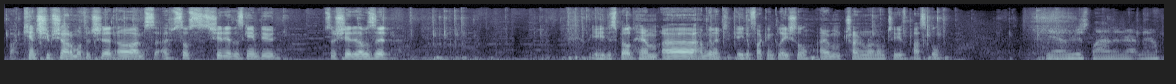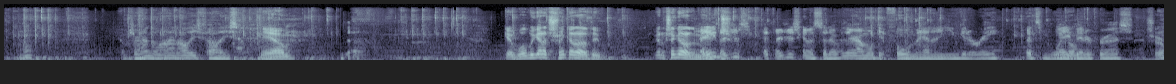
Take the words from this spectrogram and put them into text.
Fuck! Can't shoot shot him with that shit. Oh, I'm so, I'm so shitty at this game, dude. so shitty. That was it. Okay, he dispelled him. Uh, I'm gonna eat a fucking glacial. I'm trying to run over to you if possible. Yeah, I'm just lining right now. Mhm. I'm trying to line all these polys. Yeah. The, Okay. Well, we got a trinket out of the. We got a trinket out of the mage? Hey, if they're just if they're just gonna sit over there, I'm gonna get full mana and you can get a re. That's way Okay. better for us. Sure.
